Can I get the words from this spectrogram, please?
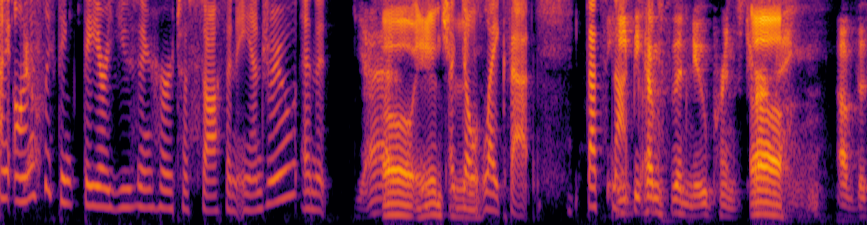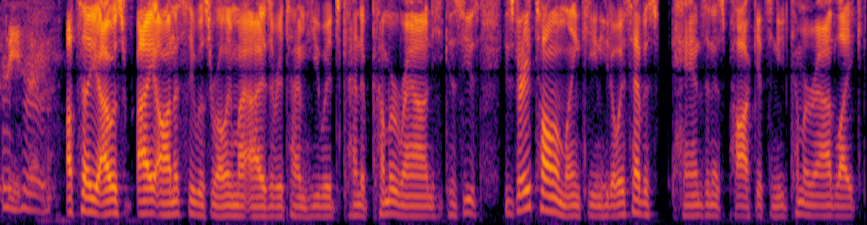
I honestly yeah. think they are using her to soften Andrew and it Yes. Oh, Andrew. I don't like that. That's not. He becomes good. the new Prince Charming uh, of the mm-hmm. season. Mm-hmm. I'll tell you, I was, I honestly was rolling my eyes every time he would kind of come around because he's he's very tall and lanky, and he'd always have his hands in his pockets, and he'd come around like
